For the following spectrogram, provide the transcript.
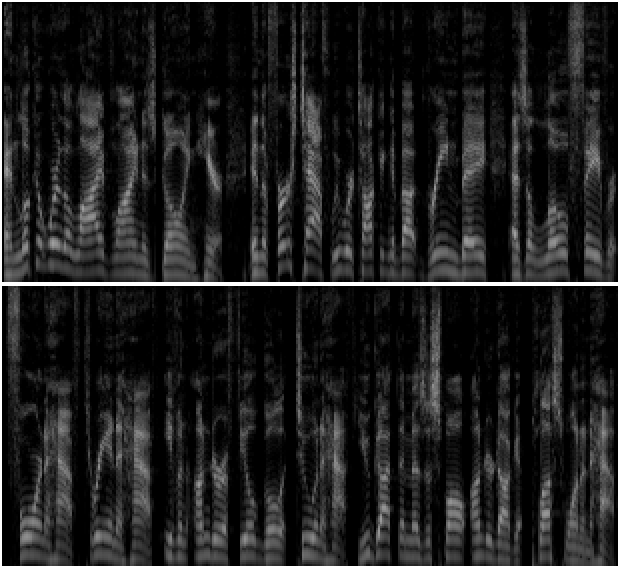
And look at where the live line is going here. In the first half, we were talking about Green Bay as a low favorite, four and a half, three and a half, even under a field goal at two and a half. You got them as a small underdog at plus one and a half.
